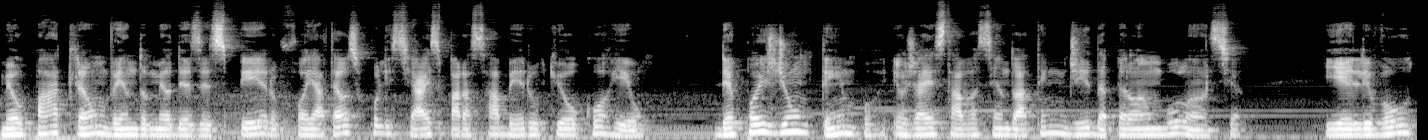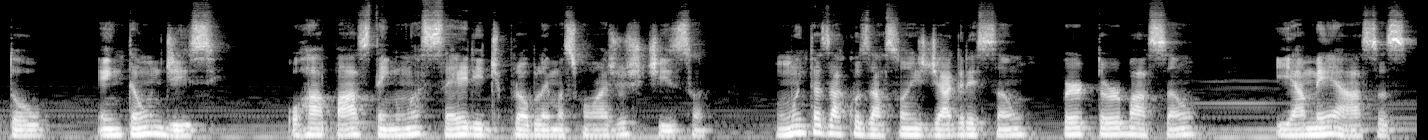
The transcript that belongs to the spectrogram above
Meu patrão, vendo meu desespero, foi até os policiais para saber o que ocorreu. Depois de um tempo, eu já estava sendo atendida pela ambulância e ele voltou. Então disse: O rapaz tem uma série de problemas com a justiça, muitas acusações de agressão, perturbação e ameaças,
